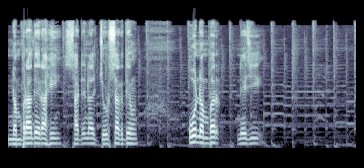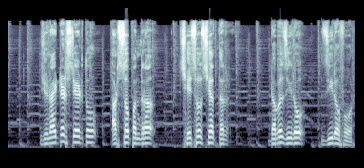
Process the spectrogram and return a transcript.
ਨੰਬਰਾਂ ਦੇ ਰਾਹੀਂ ਸਾਡੇ ਨਾਲ ਜੁੜ ਸਕਦੇ ਹੋ। ਉਹ ਨੰਬਰ ਨੇ ਜੀ ਯੂਨਾਈਟਿਡ ਸਟੇਟ ਤੋਂ 815 676 0004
